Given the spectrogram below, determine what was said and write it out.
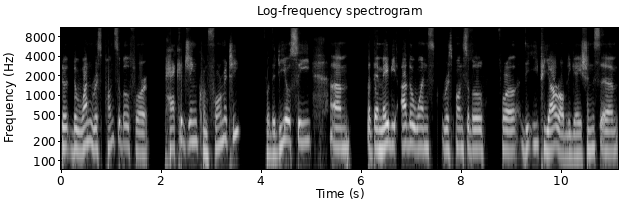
the the one responsible for packaging conformity for the doc um, but there may be other ones responsible for the epr obligations um,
